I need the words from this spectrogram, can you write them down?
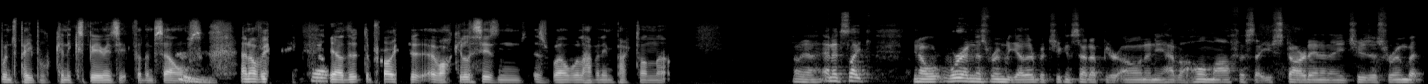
once people can experience it for themselves mm. and obviously yeah. you know the, the price of oculus is and as well will have an impact on that oh yeah. And it's like you know we're in this room together but you can set up your own and you have a home office that you start in and then you choose this room. But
